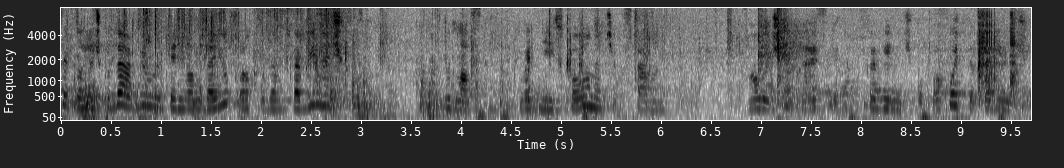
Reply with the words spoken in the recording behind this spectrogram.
Секундочку, да, бюлетень вам даю, проходимо в кабіночку. Будь ласка, в одній з колоночок ставимо галочку, хрестик в кабіночку. Проходьте в кабіночку.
